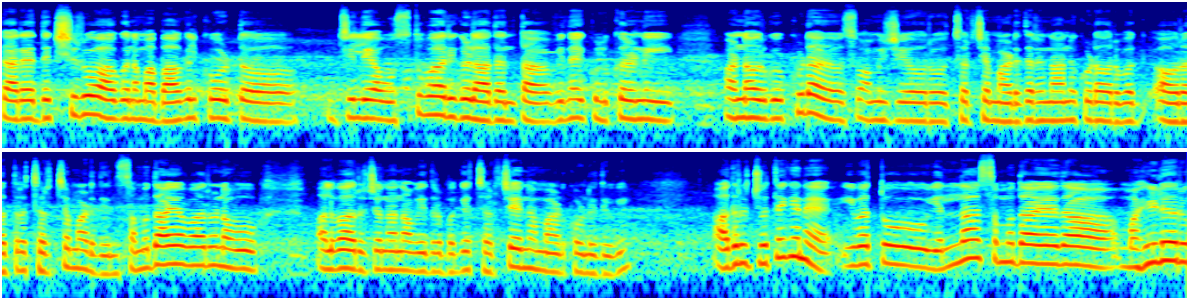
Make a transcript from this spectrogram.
ಕಾರ್ಯಾಧ್ಯಕ್ಷರು ಹಾಗೂ ನಮ್ಮ ಬಾಗಲಕೋಟ್ ಜಿಲ್ಲೆಯ ಉಸ್ತುವಾರಿಗಳಾದಂಥ ವಿನಯ್ ಕುಲಕರ್ಣಿ ಅಣ್ಣವ್ರಿಗೂ ಕೂಡ ಸ್ವಾಮೀಜಿಯವರು ಚರ್ಚೆ ಮಾಡಿದ್ದಾರೆ. ನಾನು ಕೂಡ ಅವ್ರ ಬಗ್ಗೆ ಅವ್ರ ಹತ್ರ ಚರ್ಚೆ ಮಾಡಿದ್ದೀನಿ. ಸಮುದಾಯವಾರು ನಾವು ಹಲವಾರು ಜನ ನಾವು ಇದ್ರ ಬಗ್ಗೆ ಚರ್ಚೆಯನ್ನು ಮಾಡ್ಕೊಂಡಿದ್ದೀವಿ. ಅದ್ರ ಜೊತೆಗೇನೆ ಇವತ್ತು ಎಲ್ಲ ಸಮುದಾಯದ ಮಹಿಳೆಯರು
